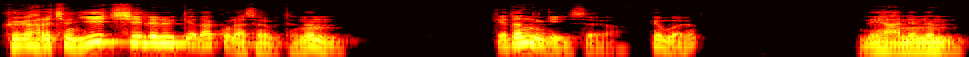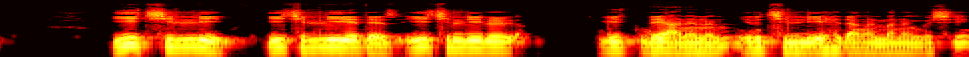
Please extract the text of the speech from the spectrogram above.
그가 가르치는 이 진리를 깨닫고 나서부터는 깨닫는 게 있어요. 그게 뭐예요? 내 안에는 이 진리, 이 진리에 대해서, 이 진리를, 이, 내 안에는 이런 진리에 해당할 만한 것이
